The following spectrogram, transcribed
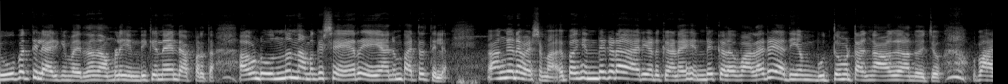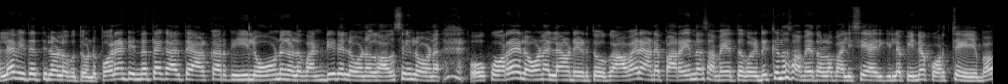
രൂപത്തിലായിരിക്കും വരുന്നത്. നമ്മൾ ചിന്തിക്കുന്നതിന്റെ അപ്പുറത്ത്. അതുകൊണ്ട് ഒന്നും നമുക്ക് ഷെയർ ചെയ്യാനും പറ്റത്തില്ല. അങ്ങനെ വിഷമം. ഇപ്പം ഹിന്ദുക്കളുടെ കാര്യം എടുക്കുകയാണെങ്കിൽ ഹിന്ദുക്കൾ വളരെയധികം ബുദ്ധിമുട്ട് അങ്ങ് ആകുകയെന്ന് വെച്ചു. പല വിധത്തിലുള്ള ബുദ്ധിമുട്ട്. പോരാണ്ട് ഇന്നത്തെ കാലത്തെ ആൾക്കാർക്ക് ഈ ലോണുകൾ വണ്ടിയുടെ ലോണ് ഹൗസിംഗ് ലോണ് കുറേ ലോണെല്ലാം കൂടെ എടുത്തു നോക്കും അവരാണ് പറയുന്ന സമയത്ത് എടുക്കുന്ന സമയത്തുള്ള പലിശ ആയിരിക്കില്ല പിന്നെ കുറച്ച് കഴിയുമ്പോൾ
